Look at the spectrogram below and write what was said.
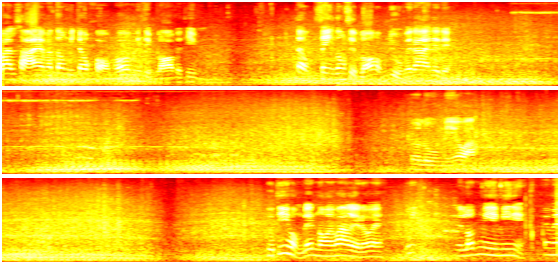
บ้านซ้ายมันต้องมีเจ้าของเพราะว่ามีสิบล้อไปทิ่ม แต่ผมเซ็งตรงสิบล้อผมอยู่ไม่ได้เนี่ยเด็กตัวรูมีวะคือที่ผมเล่นน้อยมากเลยนะเว้ยเฮ้ยในรถมีมีนี่ใช่ไหม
